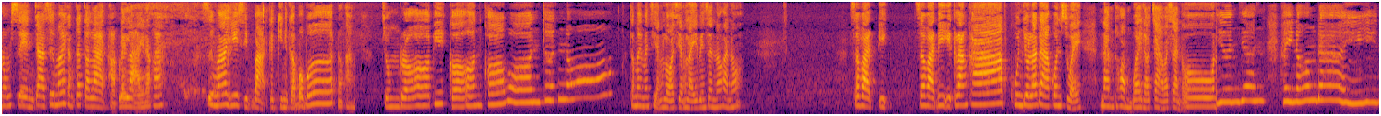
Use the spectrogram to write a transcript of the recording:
นมเส้นจ้าซื้อไม้ตั้งแต่ตลาดผักหลายๆนะคะ ซื้อมายี่สิบบาทก็กินกับโบเบิร์ดนะคะจงรอพี่ก่อนขอวอนเถิดน้อง ทำไมมันเสียงหลอเสียงไหลเป็นสันเนาะค่ะเนาะสวัสดีอีกสวัสดีอีกครั้งครับ คุณยลดาคนสวยน้ำท่วมไว้แล้วจ่าวสันโอนยืนยันให้น้องได้ยิน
